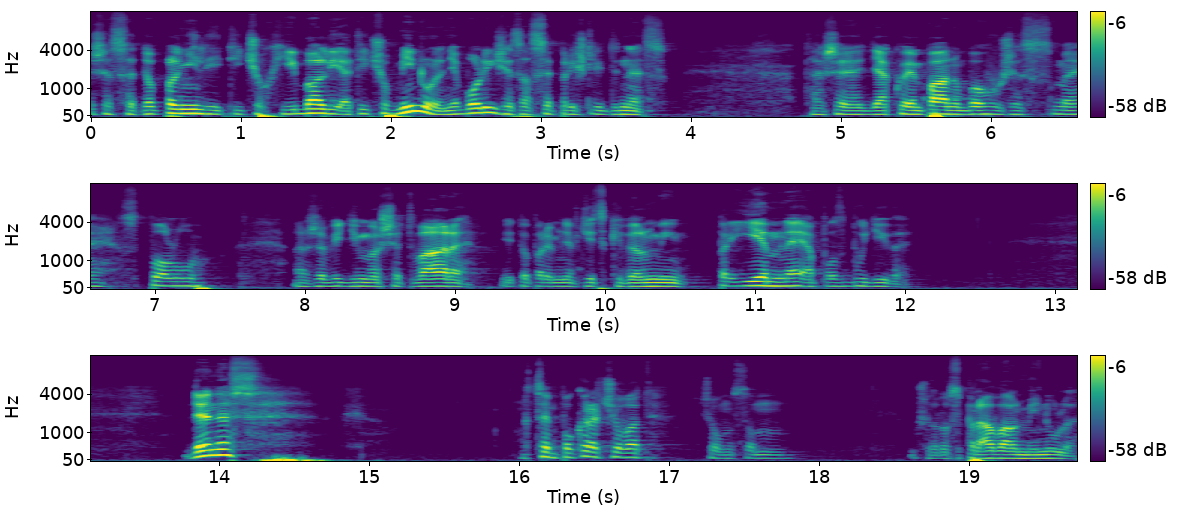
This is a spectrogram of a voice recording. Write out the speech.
že sa doplnili tí, čo chýbali a tí, čo minule neboli, že zase prišli dnes. Takže ďakujem Pánu Bohu, že sme spolu a že vidím vaše tváre. Je to pre mňa vždy veľmi príjemné a pozbudivé. Dnes chcem pokračovať, v čom som už rozprával minule.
